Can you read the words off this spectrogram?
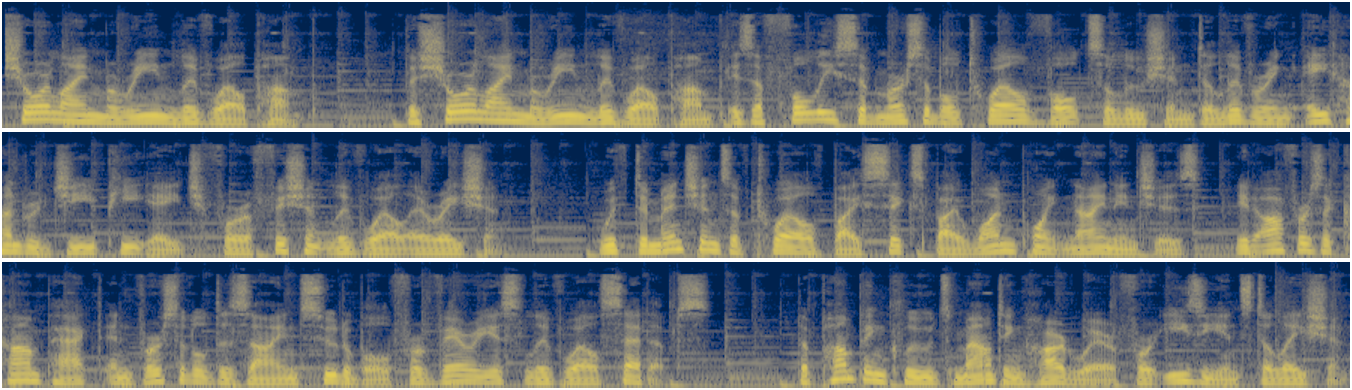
Shoreline Marine Livewell Pump The Shoreline Marine Livewell Pump is a fully submersible 12-volt solution delivering 800 GPH for efficient livewell aeration. With dimensions of 12 by 6 by 1.9 inches, it offers a compact and versatile design suitable for various livewell setups. The pump includes mounting hardware for easy installation.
